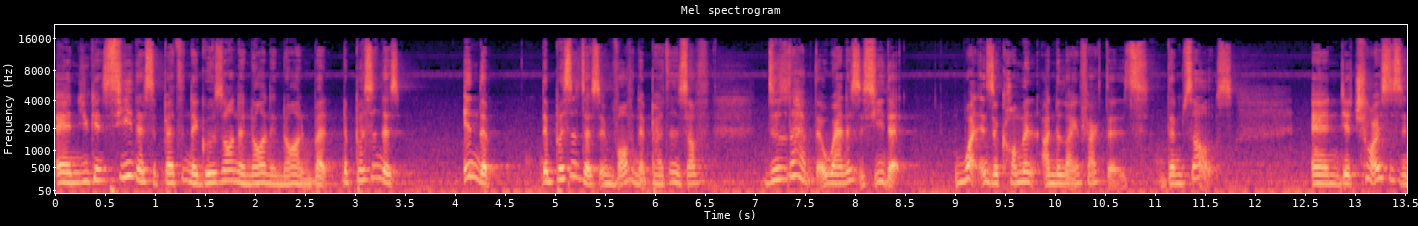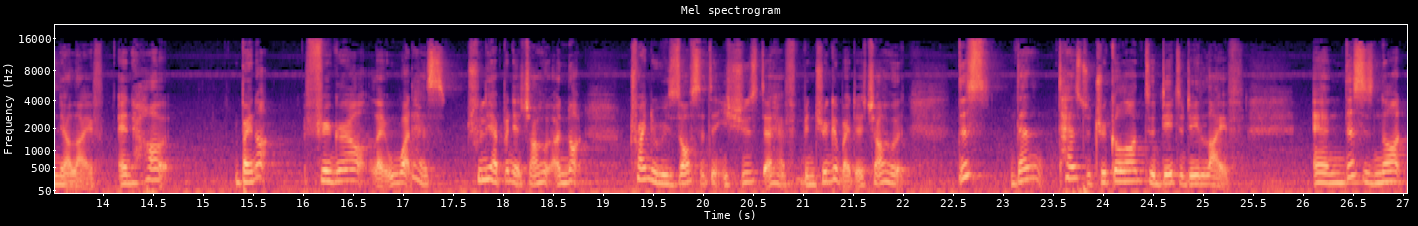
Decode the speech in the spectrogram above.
And you can see there's a pattern that goes on and on and on, but the person that's in the the person that's involved in the pattern itself doesn't have the awareness to see that what is the common underlying factors themselves and their choices in their life and how by not figuring out like what has truly happened in childhood or not trying to resolve certain issues that have been triggered by their childhood this then tends to trickle on to day-to-day life. And this is not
